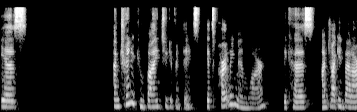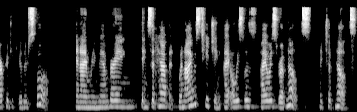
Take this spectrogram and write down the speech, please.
is I'm trying to combine two different things. It's partly memoir because I'm talking about our particular school and I'm remembering things that happened. When I was teaching, I always was, I always wrote notes. I took notes.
